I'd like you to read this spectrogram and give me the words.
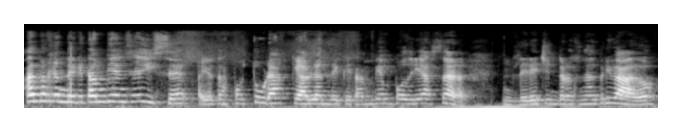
Al margen de que también se dice, hay otras posturas que hablan de que también podría ser derecho internacional privado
